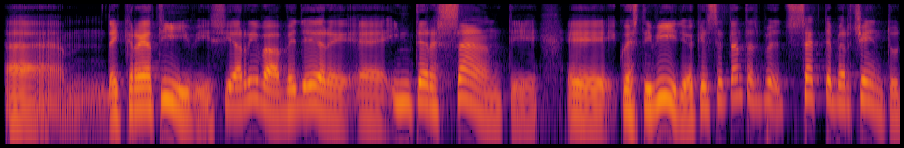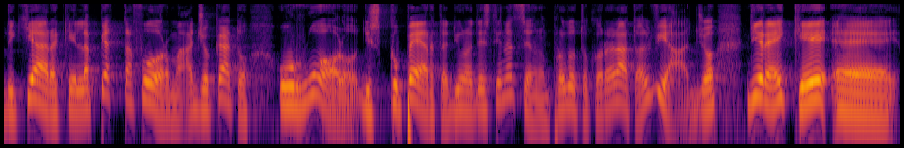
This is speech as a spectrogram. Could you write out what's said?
eh, dai, creativi si arriva a vedere eh, interessanti eh, questi video e che il 77% dichiara che la piattaforma ha giocato un ruolo di scoperta di una destinazione, un prodotto correlato al viaggio, direi che eh,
